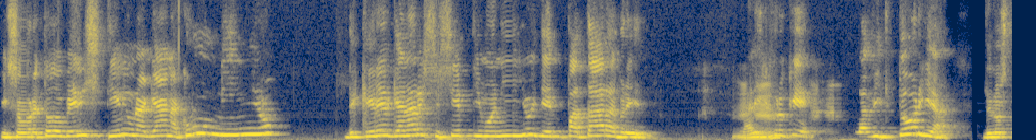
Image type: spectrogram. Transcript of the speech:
y sobre todo Belichick tiene una gana, como un niño, de querer ganar ese séptimo anillo y de empatar a Brady. Yo creo que la victoria de los,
